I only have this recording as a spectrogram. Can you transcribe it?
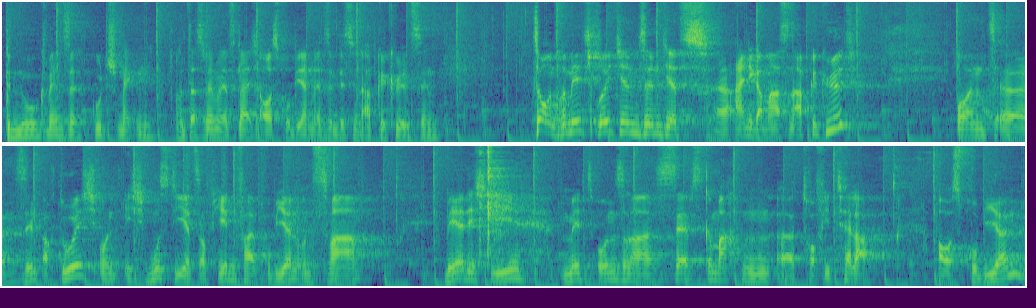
genug wenn sie gut schmecken. Und das werden wir jetzt gleich ausprobieren wenn sie ein bisschen abgekühlt sind. So unsere Milchbrötchen sind jetzt äh, einigermaßen abgekühlt und äh, sind auch durch und ich muss die jetzt auf jeden Fall probieren und zwar werde ich die mit unserer selbstgemachten äh, Toffitella ausprobieren.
